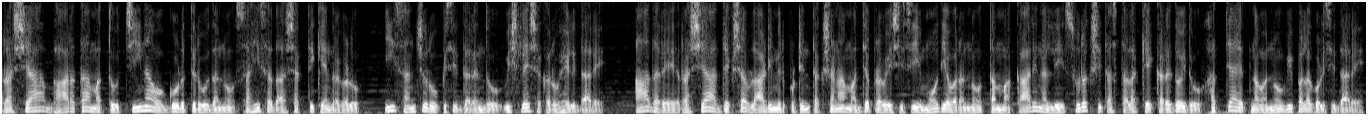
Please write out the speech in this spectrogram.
ರಷ್ಯಾ, ಭಾರತ ಮತ್ತು ಚೀನಾ ಒಗ್ಗೂಡುತ್ತಿರುವುದನ್ನು ಸಹಿಸದ ಶಕ್ತಿ ಕೇಂದ್ರಗಳು ಈ ಸಂಚು ರೂಪಿಸಿದ್ದರೆಂದು ವಿಶ್ಲೇಷಕರು ಹೇಳಿದ್ದಾರೆ. ಆದರೆ ರಷ್ಯಾ ಅಧ್ಯಕ್ಷ ವ್ಲಾಡಿಮಿರ್ ಪುಟಿನ್ ತಕ್ಷಣ ಮಧ್ಯಪ್ರವೇಶಿಸಿ ಮೋದಿಯವರನ್ನು ತಮ್ಮ ಕಾರಿನಲ್ಲಿ ಸುರಕ್ಷಿತ ಸ್ಥಳಕ್ಕೆ ಕರೆದೊಯ್ದು ಹತ್ಯಾಯತ್ನವನ್ನು ವಿಫಲಗೊಳಿಸಿದ್ದಾರೆ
